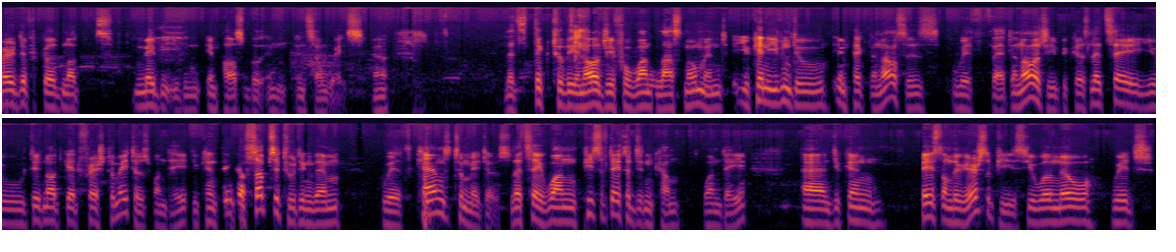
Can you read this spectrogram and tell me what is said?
very difficult, not maybe even impossible in, in some ways. Yeah? Let's stick to the analogy for one last moment. You can even do impact analysis with that analogy because let's say you did not get fresh tomatoes one day. You can think of substituting them with canned tomatoes. Let's say one piece of data didn't come one day, and you can, based on the recipes, you will know which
